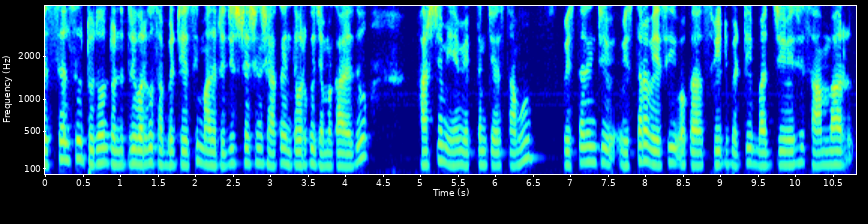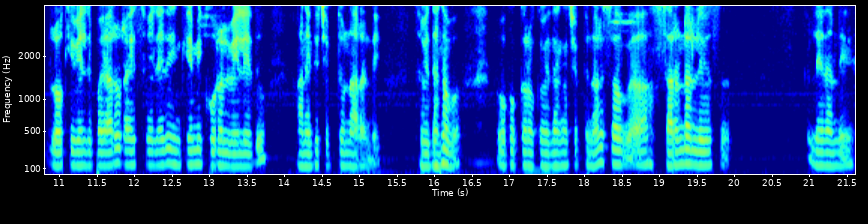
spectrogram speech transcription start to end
ఎస్ఎల్స్ 2023 వరకు సబ్మిట్ చేసి మాది రిజిస్ట్రేషన్ శాఖ ఇంతవరకు జమ కాలేదు. హర్షం ఏం వ్యక్తం చేస్తాము. విస్తరించి విస్తర వేసి ఒక స్వీట్ పెట్టి బజ్జీ వేసి సాంబార్‌లోకి వెళ్ళిపోయారు. రైస్ వేయలేదు. ఇంకేమి కూరలు వేయలేదు అనేది చెప్తున్నారండి. సో, విధంగా ఒక్కొక్కరు ఒక్కో విధంగా చెప్తున్నారు. సో, సరెండర్ లీవ్స్ లేదండి.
